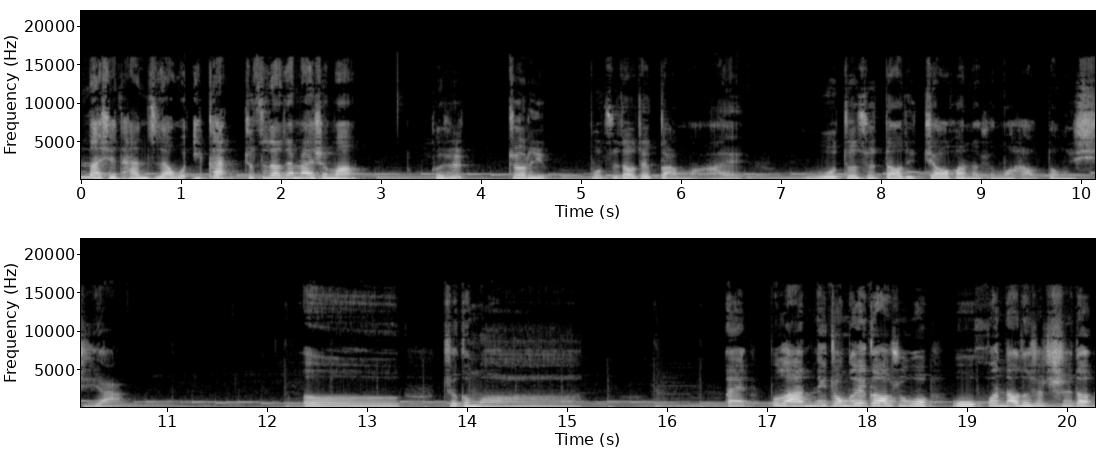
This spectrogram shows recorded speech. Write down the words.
那些摊子啊，我一看就知道在卖什么。可是这里不知道在干嘛哎，我这次到底交换了什么好东西呀？呃，这个嘛。”哎，不然你总可以告诉我，我换到的是吃的，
